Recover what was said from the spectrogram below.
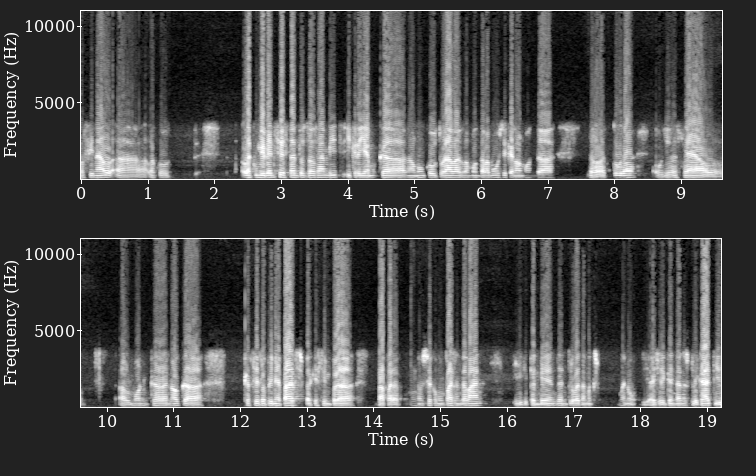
al final, eh, la, la convivència està en tots els àmbits i creiem que en el món cultural, en el món de la música, en el món de, de la lectura, hauria de ser el, el món que, no, que, que fes el primer pas, perquè sempre va per, no sé, com un pas endavant i també ens hem trobat amb, bueno, hi ha gent que ens han explicat i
